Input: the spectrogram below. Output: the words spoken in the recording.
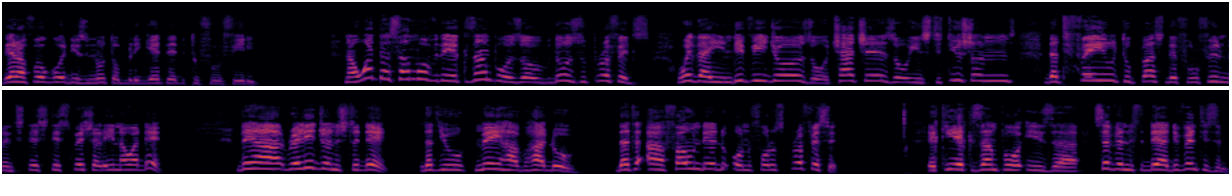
Therefore, God is not obligated to fulfill it. Now, what are some of the examples of those prophets, whether individuals or churches or institutions that fail to pass the fulfillment test, especially in our day? There are religions today that you may have heard of that are founded on false prophecy. A key example is uh, Seventh day Adventism.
